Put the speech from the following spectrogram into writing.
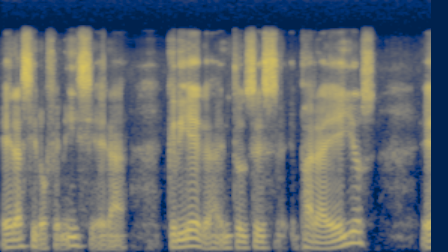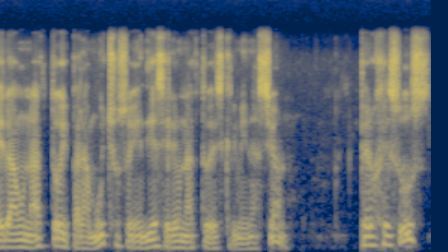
era sirofenicia, era griega. Entonces, para ellos era un acto y para muchos hoy en día sería un acto de discriminación. Pero Jesús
